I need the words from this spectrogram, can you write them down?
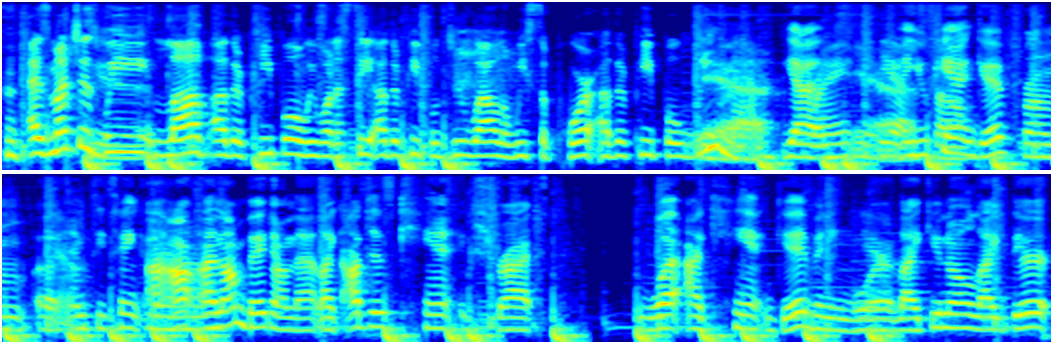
As much as we love other people, and we want to see other people do well, and we support other people, we Yeah. matter. Yes. Right? Yeah. and you so- can't give from an empty tank. I, I, and I'm big on that. Like I just can't extract what I can't give anymore. Yeah. Like you know, like there.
